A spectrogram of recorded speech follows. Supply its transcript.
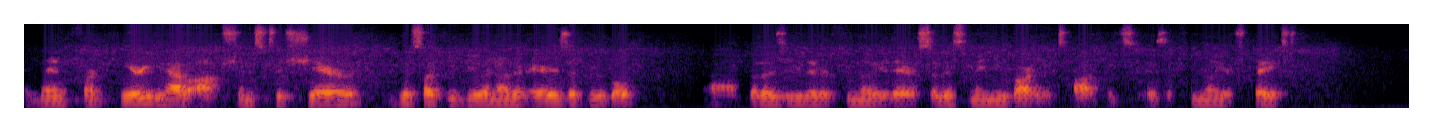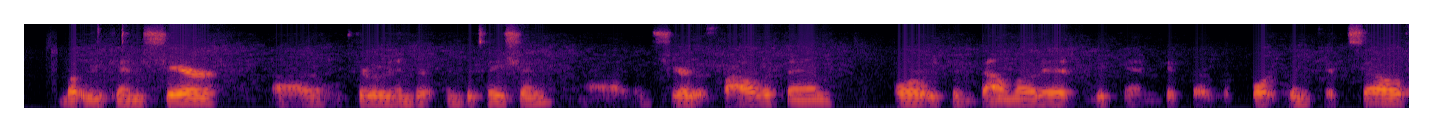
And then from here, you have options to share, just like you do in other areas of Google, uh, for those of you that are familiar there. So this menu bar at the top is, is a familiar space. But we can share uh, through an inv invitation and share the file with them, or we can download it. We can get the report link itself.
